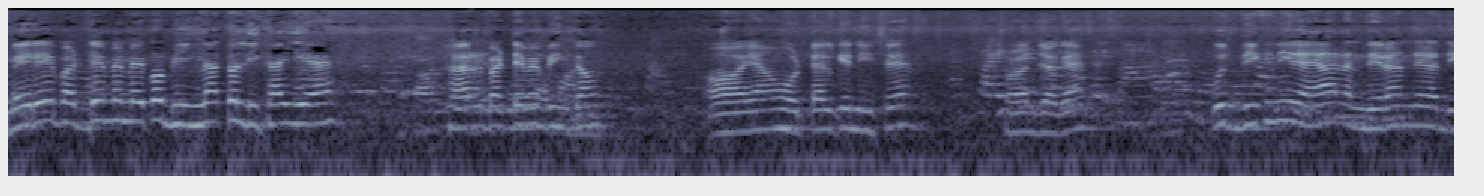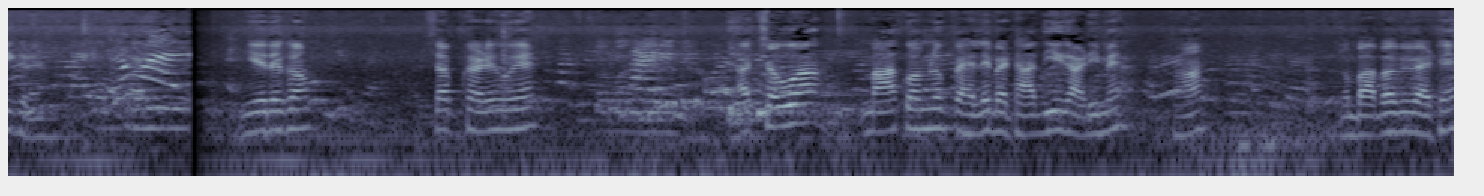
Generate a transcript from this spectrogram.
मेरे बर्थडे में मेरे को भींगना तो लिखा ही है। हर बर्थडे में भींगता हूँ। और यहाँ होटल के नीचे थोड़ा जगह है। कुछ दिख नहीं रहा यार, अंधेरा अंधेरा दिख रहा है। ये देखो, सब खड़े हुए अच्छा हुआ, माँ को हम लोग पहले बैठा दिए गाड़ी में। हाँ और बाबा भी बैठे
